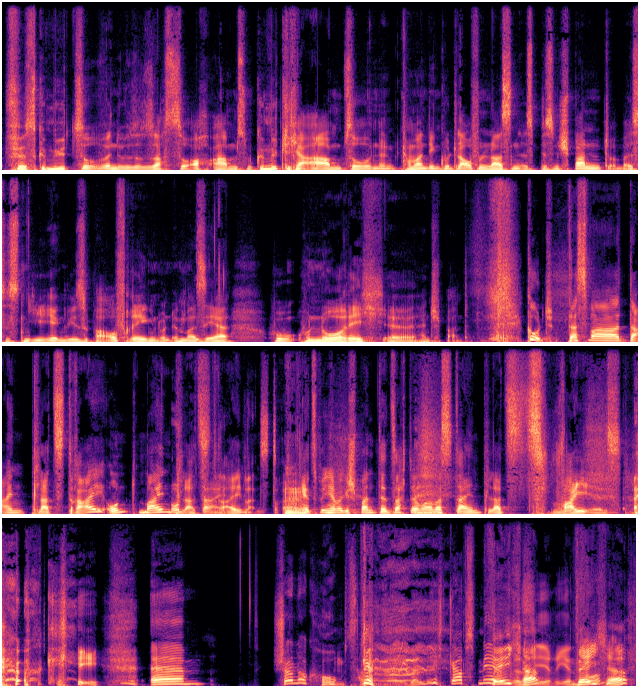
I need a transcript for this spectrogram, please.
fürs Gemüt, so, wenn du so sagst, so, ach, abends, so gemütlicher Abend, so, und dann kann man den gut laufen lassen, ist ein bisschen spannend, aber es ist nie irgendwie super aufregend und immer sehr hu honorig äh, entspannt. Gut, das war dein Platz drei und mein Und Platz dein drei. Platz drei. Jetzt bin ich aber gespannt, dann sag doch mal, was dein Platz zwei ist. Okay. Ähm, Sherlock Holmes. Überlegt, gab es mehrere Welcher? Serien Welcher? Von.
